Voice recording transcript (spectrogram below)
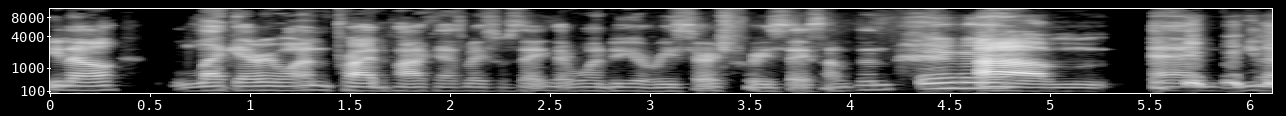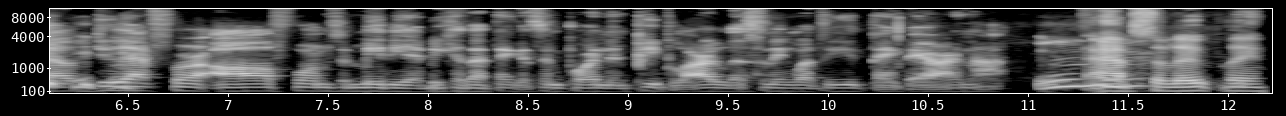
you know, like everyone, Pride the podcast makes mistakes. Everyone do your research before you say something. Mhm. Um, and you know, do that for all forms of media because I think it's important and people are listening whether you think they are or not. Mhm. Absolutely.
